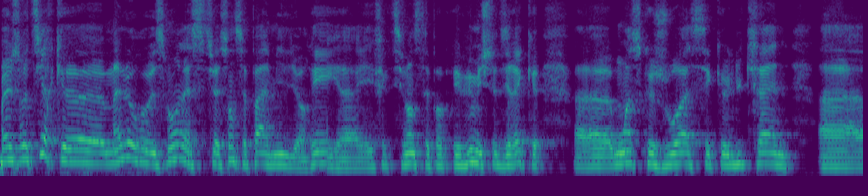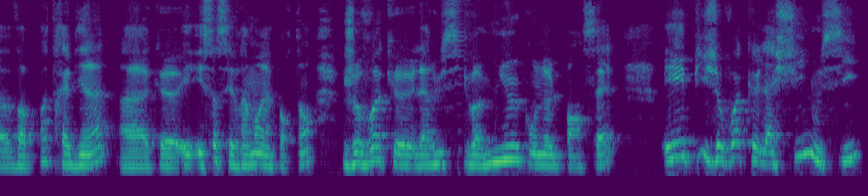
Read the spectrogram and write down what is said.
Ben, je retire que malheureusement la situation s'est pas améliorée. Euh, effectivement, c'était pas prévu, mais je te dirais que euh, moi, ce que je vois, c'est que l'Ukraine euh, va pas très bien, euh, que, et, ça c'est vraiment important. Je vois que la Russie va mieux qu'on ne le pensait, et puis je vois que la Chine aussi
